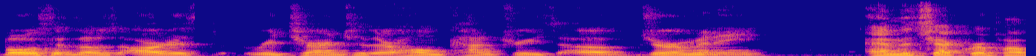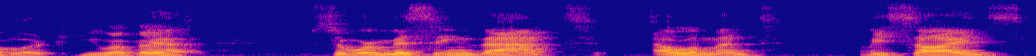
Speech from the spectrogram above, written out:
both of those artists returned to their home countries of Germany and the Czech Republic. He went back. Yeah. So we're missing that element besides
